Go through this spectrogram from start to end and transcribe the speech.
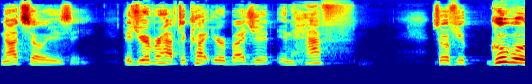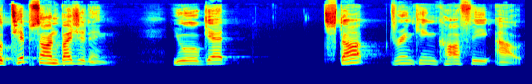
Not so easy. Did you ever have to cut your budget in half? So if you Google tips on budgeting, you will get stop drinking coffee out.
